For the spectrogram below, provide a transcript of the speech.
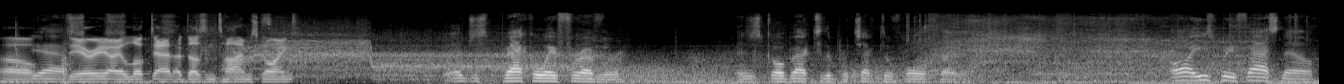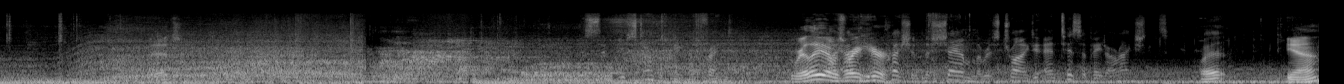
Oh, Yes. the area I looked at a dozen times going, Uh, just back away forever. And just go back to the protective hole thing. Oh, he's pretty fast now. bitch. You startled me, my friend. Really? I was have right the here. impression the Shambler is trying to anticipate our actions. What? Yeah?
